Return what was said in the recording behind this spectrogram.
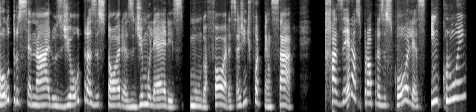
outros cenários de outras histórias de mulheres mundo afora, se a gente for pensar, fazer as próprias escolhas incluem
